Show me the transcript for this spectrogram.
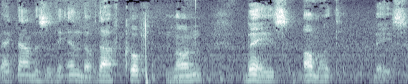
back down. This is the end of Daf Kuf Non Beis Amud Beis.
